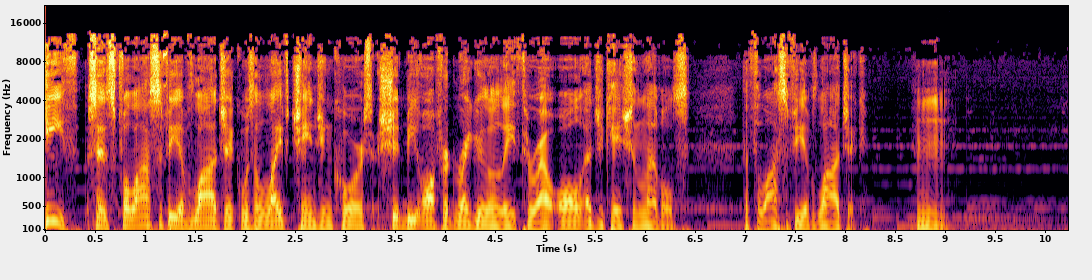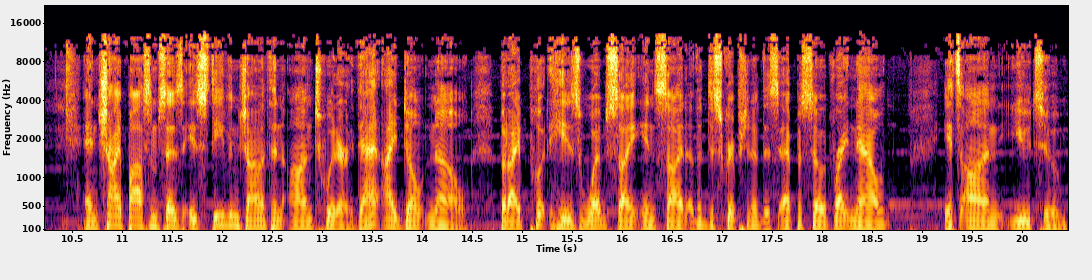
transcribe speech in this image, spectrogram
Keith says philosophy of logic was a life-changing course, should be offered regularly throughout all education levels. The philosophy of logic. Hmm. And Chai Possum says, is Steven Jonathan on Twitter? That I don't know, but I put his website inside of the description of this episode. Right now, it's on YouTube.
